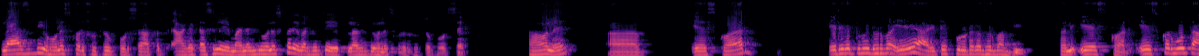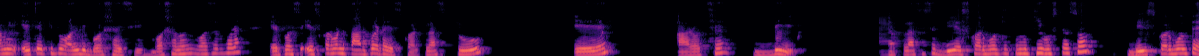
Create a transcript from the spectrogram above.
plus B whole square সূত্র পড়ছে, অর্থাৎ আগেটা ছিল A minus B whole square এবার কিন্তু A plus B whole square সূত্র পড়ছে। তাহলে এ স্কোয়ার এটাকে তুমি ধরবা এ আর এটা পুরোটাকে ধরবা বি তাহলে এ স্কোয়ার এ স্কোয়ার বলতে আমি এটা কিন্তু অলরেডি বসাইছি। বসানো বসার পরে এরপর এ স্কোয়ার মানে তারপর এটা স্কোয়ার প্লাস টু এ আর হচ্ছে বি আর প্লাস হচ্ছে বি স্কোয়ার বলতে তুমি কি বুঝতেছো? বি স্কোয়ার বলতে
